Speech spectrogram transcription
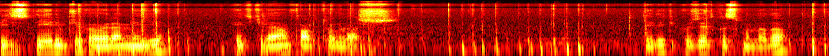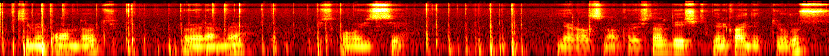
biz diyelim ki öğrenmeyi etkileyen faktörler dedik. Özet kısmında da 2014 öğrenme psikolojisi yer alsın arkadaşlar. Değişiklikleri kaydet diyoruz.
